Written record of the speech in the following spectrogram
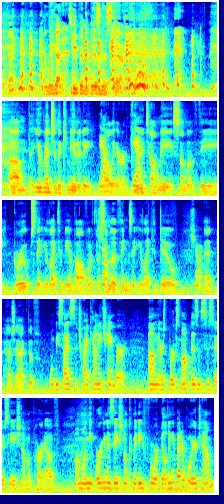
okay. And we got deep into business there. Um, you mentioned the community Yeah. earlier. Can Yeah. you tell me some of the groups that you like to be involved with, or Sure. some of the things that you like to do Sure. that has you active? Well, besides the Tri County Chamber, um, there's Berksmont Business Association I'm a part of. I'm on the organizational committee for Building a Better Boyertown,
